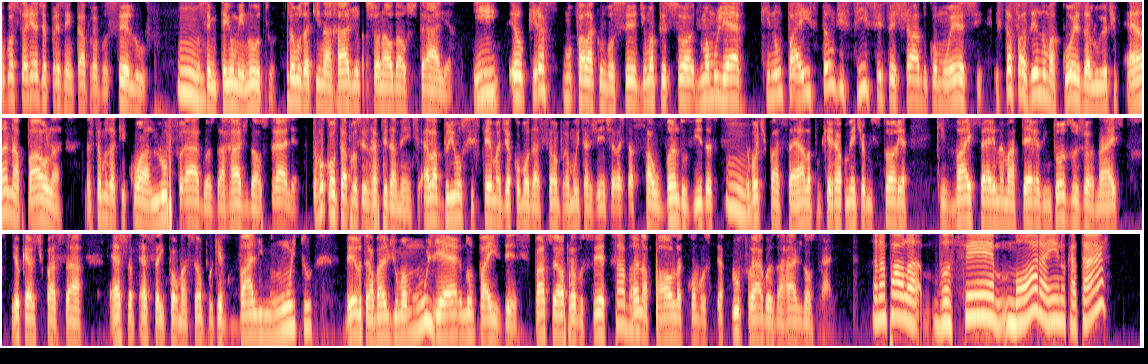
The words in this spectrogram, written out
eu gostaria de apresentar para você, Lu, hum. você me tem um minuto. Estamos aqui na Rádio Nacional da Austrália. E hum. eu queria falar com você de uma pessoa, de uma mulher que num país tão difícil e fechado como esse, está fazendo uma coisa, Lu, eu, é a Ana Paula, nós estamos aqui com a Lu Fraguas, da Rádio da Austrália. Eu vou contar para vocês rapidamente. Ela abriu um sistema de acomodação para muita gente, ela está salvando vidas. Hum. Eu vou te passar ela, porque realmente é uma história que vai sair nas matérias em todos os jornais. Eu quero te passar essa, essa informação, porque vale muito ver o trabalho de uma mulher num país desses. Passo ela para você, tá Ana Paula, com você, a Lu Fraguas, da Rádio da Austrália. Ana Paula, você mora aí no Catar?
